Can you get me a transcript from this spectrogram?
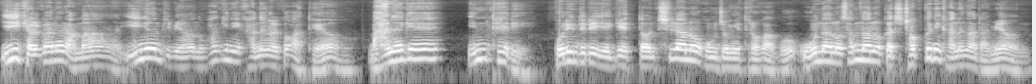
이 결과는 아마 2년 뒤면 확인이 가능할 것 같아요. 만약에 인텔이 본인들이 얘기했던 7나노 공정이 들어가고 5나노, 3나노까지 접근이 가능하다면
